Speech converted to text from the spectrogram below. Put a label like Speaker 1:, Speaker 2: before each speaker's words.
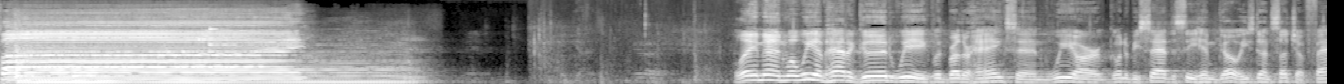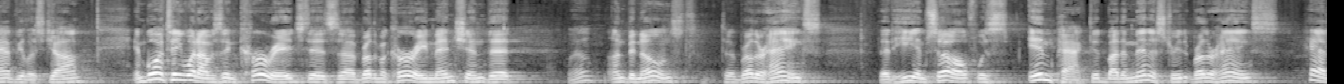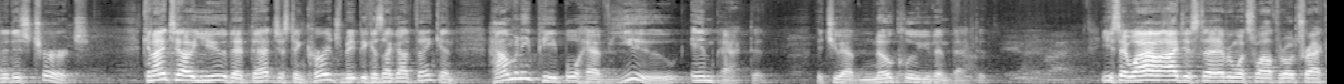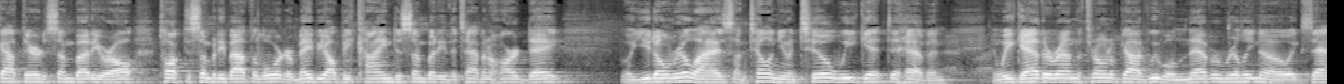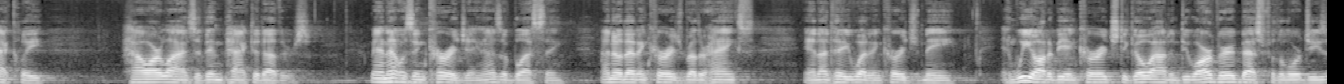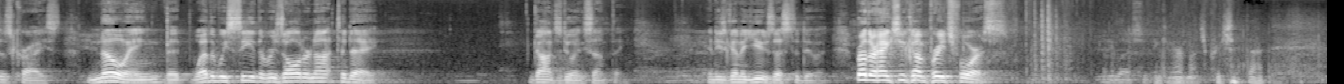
Speaker 1: by.
Speaker 2: Well, amen. Well, we have had a good week with Brother Hanks, and we are going to be sad to see him go. He's done such a fabulous job. And boy, I'll tell you what, I was encouraged as uh, Brother McCurry mentioned that, well, unbeknownst to Brother Hanks, that he himself was impacted by the ministry that Brother Hanks had at his church. Can I tell you that that just encouraged me because I got thinking, how many people have you impacted that you have no clue you've impacted? You say, well, I just uh, every once in a while throw a track out there to somebody, or I'll talk to somebody about the Lord, or maybe I'll be kind to somebody that's having a hard day. Well, you don't realize, I'm telling you, until we get to heaven and we gather around the throne of God, we will never really know exactly how our lives have impacted others. Man, that was encouraging. That was a blessing. I know that encouraged Brother Hanks, and I tell you what, it encouraged me. And we ought to be encouraged to go out and do our very best for the Lord Jesus Christ, knowing that whether we see the result or not today, God's doing something. And He's going to use us to do it. Brother Hanks, you come preach for us. Bless you.
Speaker 3: Thank you very much. Appreciate that.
